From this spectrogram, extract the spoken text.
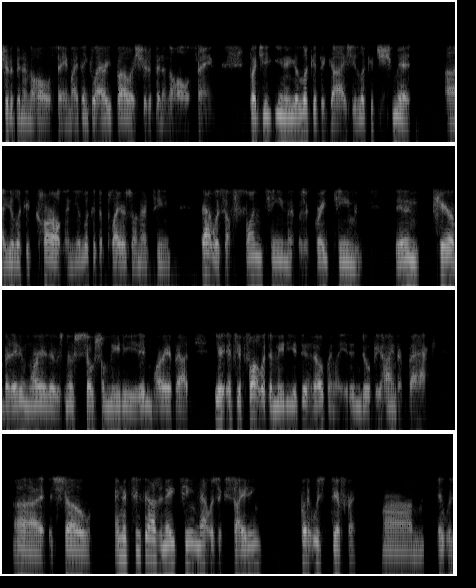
should have been in the Hall of Fame. I think Larry Bowa should have been in the Hall of Fame. But you you know you look at the guys, you look at Schmidt, uh, you look at Carlton, you look at the players on that team. That was a fun team. It was a great team, and they didn't care, but they didn't worry. There was no social media. You didn't worry about you, if you fought with the media. You did it openly. You didn't do it behind their back. Uh, so, and the 2018 that was exciting, but it was different. Um, it was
